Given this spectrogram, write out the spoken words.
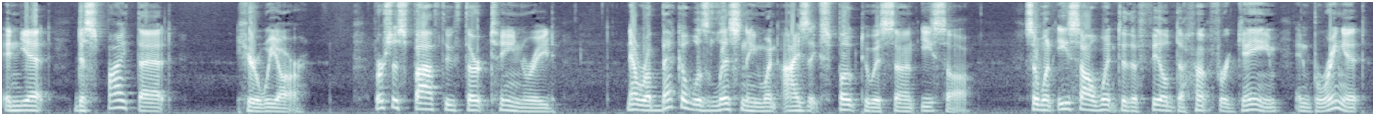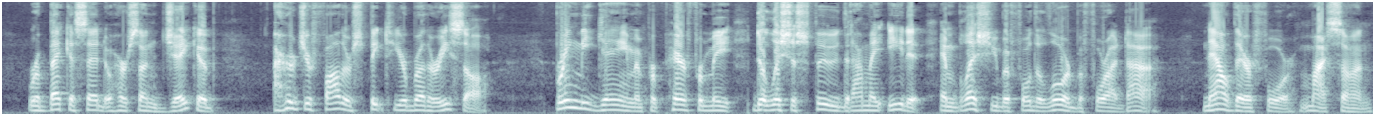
and yet, despite that, here we are. Verses 5 through 13 read Now Rebekah was listening when Isaac spoke to his son Esau. So when Esau went to the field to hunt for game and bring it, Rebekah said to her son Jacob, I heard your father speak to your brother Esau. Bring me game and prepare for me delicious food that I may eat it and bless you before the Lord before I die. Now, therefore, my son,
